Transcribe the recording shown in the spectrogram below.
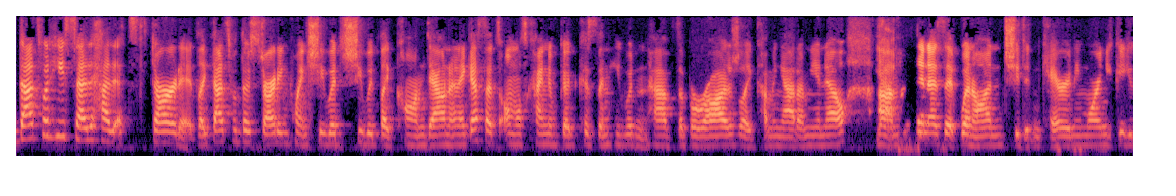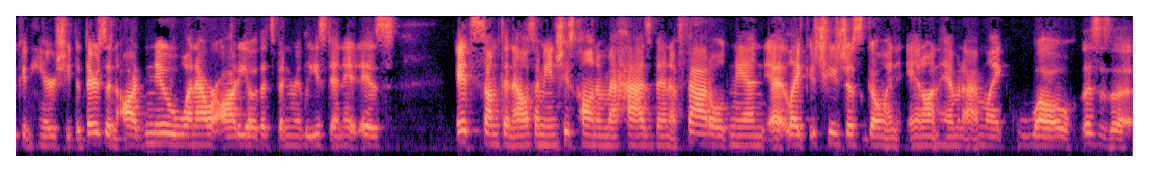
That's what he said had it started. Like that's what their starting point. She would she would like calm down, and I guess that's almost kind of good because then he wouldn't have the barrage like coming at him, you know. Yeah. Um, then as it went on, she didn't care anymore, and you can you can hear she did. There's an odd new one hour audio that's been released, and it is it's something else. I mean, she's calling him a has been, a fat old man. Like she's just going in on him, and I'm like, whoa, this is a,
